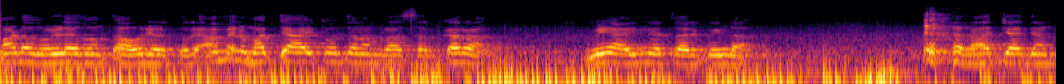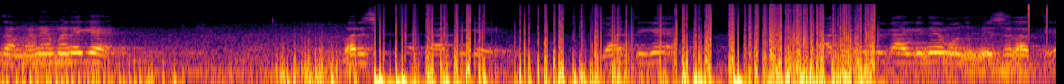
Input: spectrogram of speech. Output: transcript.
ಮಾಡೋದು ಒಳ್ಳೆಯದು ಅಂತ ಅವ್ರು ಹೇಳ್ತಾರೆ. ಆಮೇಲೆ ಮತ್ತೆ ಆಯಿತು ಅಂತ ನಮ್ಮ ರಾಜ್ಯ ಸರ್ಕಾರ ಮೇ ಐದನೇ ತಾರೀಕಿನಿಂದ ರಾಜ್ಯಾದ್ಯಂತ ಮನೆ ಮನೆಗೆ ಪರಿಶಿಷ್ಟ ಜಾತಿಗೆ ಜಾತಿಗೆ ಜಾತಿಗಳಿಗಾಗಿಯೇ ಒಂದು ಮೀಸಲಾತಿ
